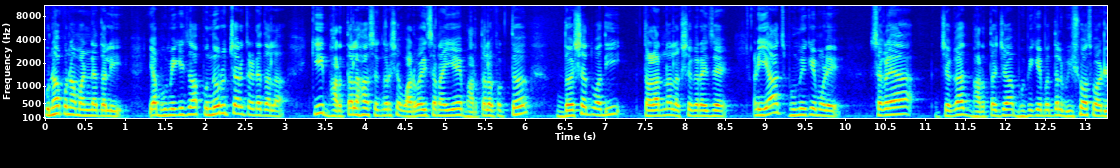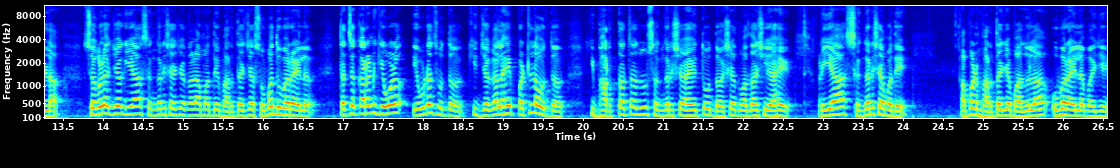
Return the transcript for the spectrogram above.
पुन्हा पुन्हा मांडण्यात आली. या भूमिकेचा पुनरुच्चार करण्यात आला की भारताला हा संघर्ष वाढवायचा नाही आहे भारताला फक्त दहशतवादी तळांना लक्ष करायचं आहे आणि याच भूमिकेमुळे सगळ्या जगात भारताच्या भूमिकेबद्दल विश्वास वाढला. सगळं जग या संघर्षाच्या काळामध्ये भारताच्या सोबत उभं राहिलं. त्याचं कारण केवळ एवढंच होतं की जगाला हे पटलं होतं की भारताचा जो संघर्ष आहे तो दहशतवादाशी आहे. आणि या संघर्षामध्ये आपण भारताच्या बाजूला उभं राहिलं पाहिजे.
